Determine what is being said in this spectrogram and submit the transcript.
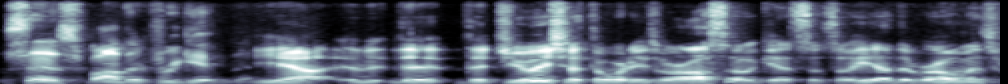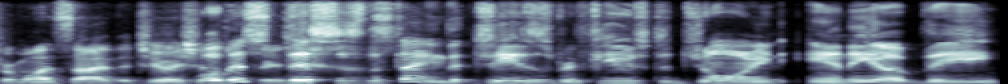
says, "Father, forgive them." yeah, the the Jewish authorities were also against it. So he had the Romans from one side, the Jewish. Well, this this is the thing that Jesus refused to join any of the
